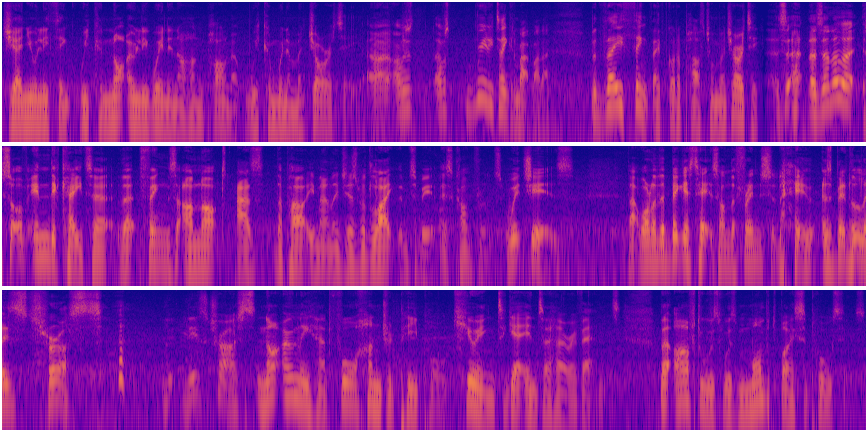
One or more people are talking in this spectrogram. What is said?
genuinely think we can not only win in a hung parliament, we can win a majority. Uh, I was I was really taken aback by that, but they think they've got a path to a majority. There's, there's another sort of indicator that things are not as the party managers would like them to be at this conference, which is that one of the biggest hits on the fringe today has been Liz Truss. Liz Truss not only had 400 people queuing to get into her event, but afterwards was mobbed by supporters,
